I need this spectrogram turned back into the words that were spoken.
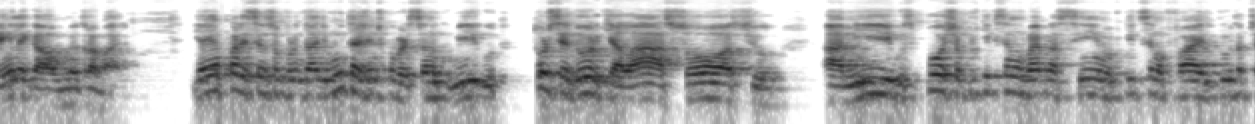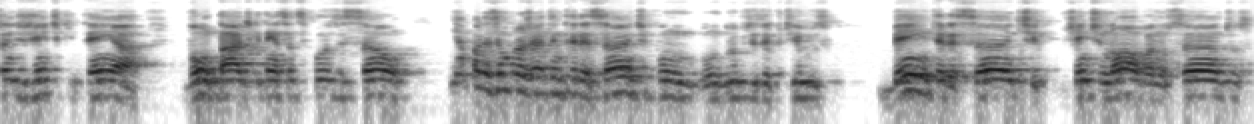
bem legal o meu trabalho. E aí apareceu essa oportunidade, muita gente conversando comigo, torcedor que é lá, sócio, amigos, poxa, por que você não vai para cima? Por que você não faz? O clube está precisando de gente que tenha vontade, que tenha essa disposição. E apareceu um projeto interessante, com um grupo de executivos bem interessante, gente nova no Santos,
